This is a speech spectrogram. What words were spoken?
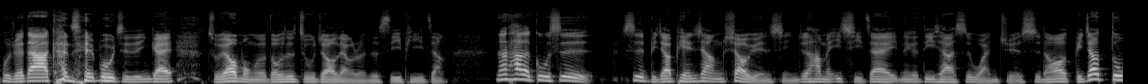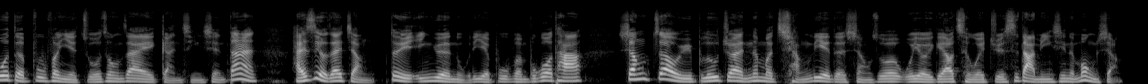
我觉得大家 看这一部其实应该主要萌的都是主角两人的 CP 这样。那他的故事。是比较偏向校园型，就是他们一起在那个地下室玩爵士，然后比较多的部分也着重在感情线，当然还是有在讲对于音乐努力的部分。不过他相较于 Blue Giant 那么强烈的想说，我有一个要成为爵士大明星的梦想。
